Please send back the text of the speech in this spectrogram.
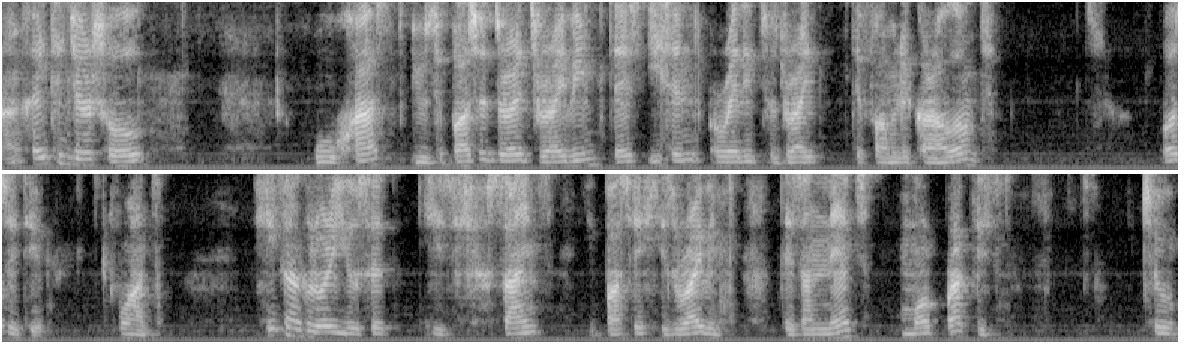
An 18 years old who has used the passenger driving test isn't ready to drive the family car alone. Positive. 1. He can clearly use it, his signs he passes his driving and needs more practice. 2.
